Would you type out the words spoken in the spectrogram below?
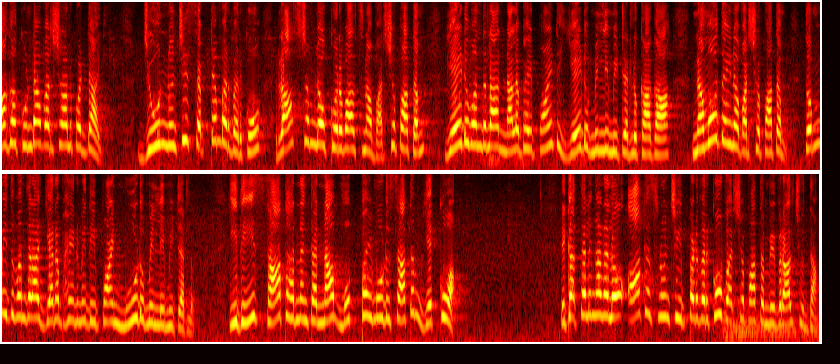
ఆగకుండా వర్షాలు పడ్డాయి. జూన్ నుంచి సెప్టెంబర్ వరకు రాష్ట్రంలో కురవాల్సిన వర్షపాతం ఏడు వందల నలభై పాయింట్ ఏడు మిల్లీమీటర్లు కాగా నమోదైన వర్షపాతం తొమ్మిది వందల ఎనభై ఎనిమిది పాయింట్ మూడు మిల్లీమీటర్లు. ఇది సాధారణం కన్నా ముప్పై మూడు శాతం ఎక్కువ. ఇక తెలంగాణలో ఆగస్టు నుంచి ఇప్పటి వరకు వర్షపాతం వివరాలు చూద్దాం.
